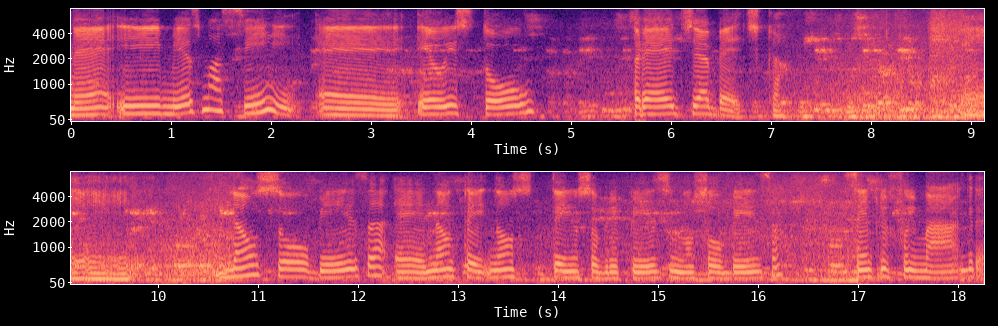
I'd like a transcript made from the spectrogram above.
né? E mesmo assim, é, eu estou pré-diabética. É, não sou obesa, é, não, tem, não tenho sobrepeso, não sou obesa, sempre fui magra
